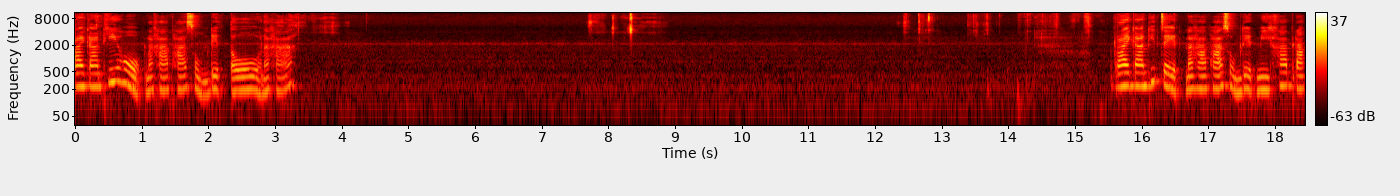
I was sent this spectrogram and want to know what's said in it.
รายการที่ 6 นะคะพระสมเด็จโตนะคะ รายการที่ 7 นะคะพระสมเด็จมีคาบรัก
